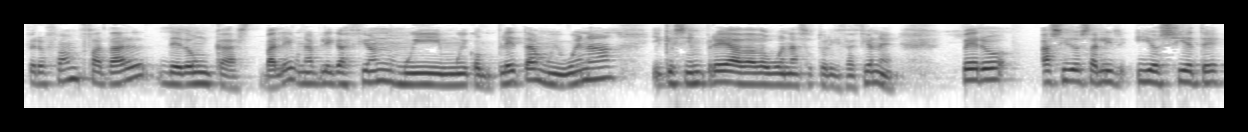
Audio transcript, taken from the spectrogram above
pero fan fatal de Doncast, ¿vale? Una aplicación muy, muy completa, muy buena y que siempre ha dado buenas actualizaciones. Pero ha sido salir iOS 7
